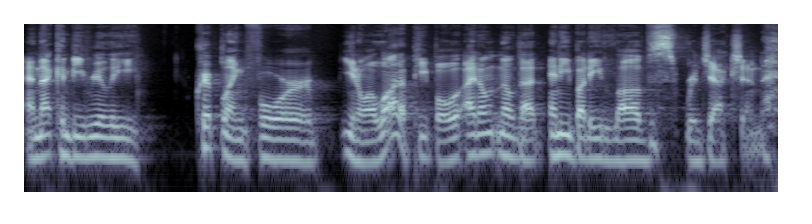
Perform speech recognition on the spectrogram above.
And that can be really crippling for you know a lot of people. I don't know that anybody loves rejection.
